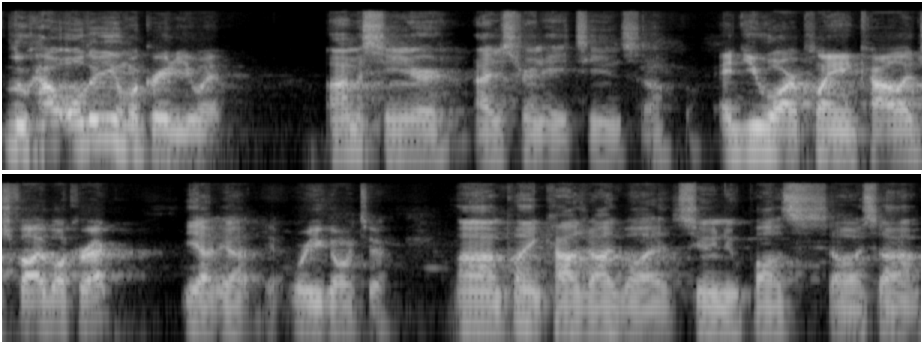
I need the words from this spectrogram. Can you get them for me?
Luke, how old are you and what grade are you in? I'm a senior. I just turned 18. So and you are playing college volleyball, correct? Yeah, yeah. yeah. Where are you going to? I'm um, playing college volleyball at SUNY New Paltz. So it's uh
